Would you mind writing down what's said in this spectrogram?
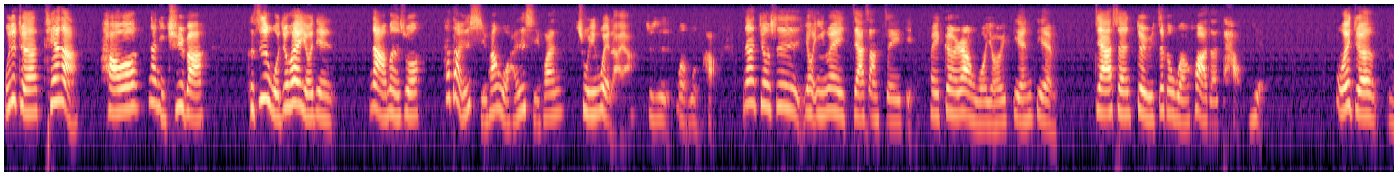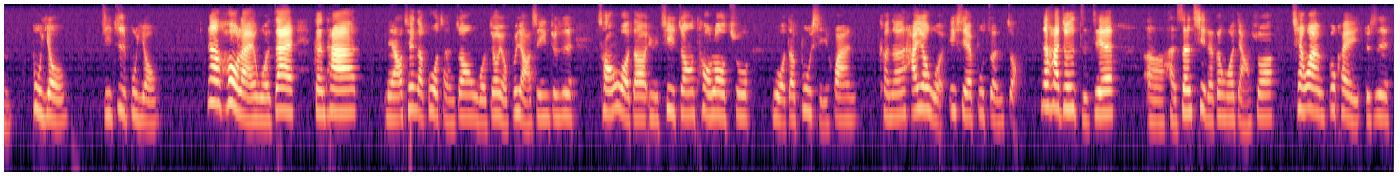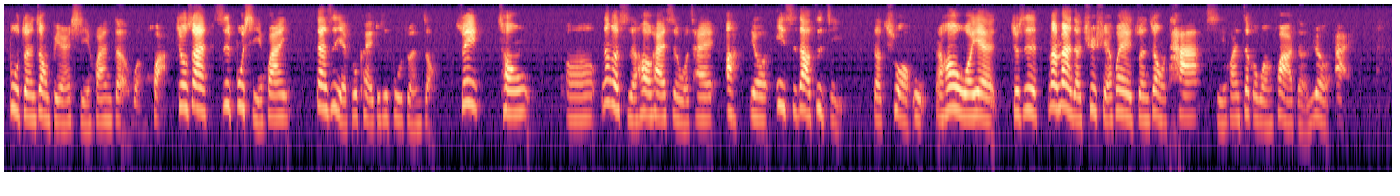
我就觉得天啊，好哦，那你去吧。可是我就会有点纳闷，说他到底是喜欢我还是喜欢初音未来啊？就是问问号。那就是又因为加上这一点，会更让我有一点点加深对于这个文化的讨厌。我会觉得，嗯，不优，极致不优。那后来我在跟他聊天的过程中，我就有不小心，就是从我的语气中透露出。我的不喜欢，可能还有我一些不尊重，那他就是直接，呃，很生气的跟我讲说，千万不可以就是不尊重别人喜欢的文化，就算是不喜欢，但是也不可以就是不尊重。所以从呃那个时候开始，我才啊有意识到自己的错误，然后我也就是慢慢的去学会尊重他喜欢这个文化的热爱。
